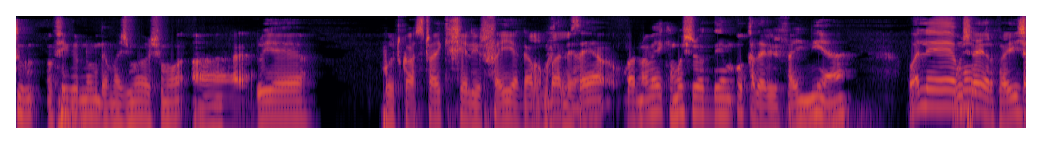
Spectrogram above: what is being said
تو فکر نم مجموع شما روی پودکاست هایی که خیلی حرفه‌ای اگر بله. برنامه که مش رو دیدیم او قدر حرفه‌ای نیه. ولی موشه مو- حرفه‌ایش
